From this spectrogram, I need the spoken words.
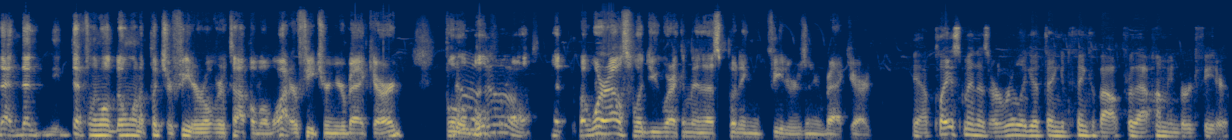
that, that definitely don't want to put your feeder over the top of a water feature in your backyard full no, of bullfrogs. No. But, but where else would you recommend us putting feeders in your backyard? Yeah, placement is a really good thing to think about for that hummingbird feeder.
